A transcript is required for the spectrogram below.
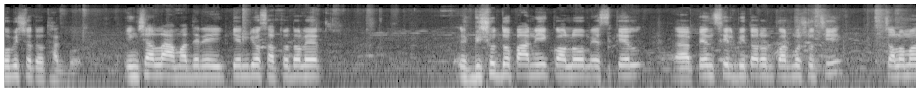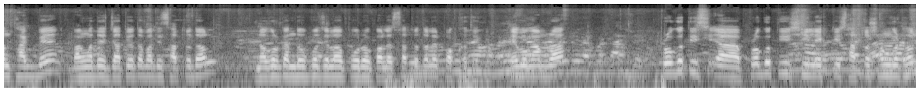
ভবিষ্যতেও থাকব। ইনশাল্লাহ আমাদের এই কেন্দ্রীয় ছাত্রদলের বিশুদ্ধ পানি, কলম, স্কেল পেন্সিল বিতরণ কর্মসূচি চলমান থাকবে বাংলাদেশ জাতীয়তাবাদী ছাত্রদল নগরকান্দা উপজেলা পৌর কলেজ ছাত্রদলের পক্ষ থেকে। এবং আমরা প্রগতি প্রগতিশীল একটি ছাত্র সংগঠন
